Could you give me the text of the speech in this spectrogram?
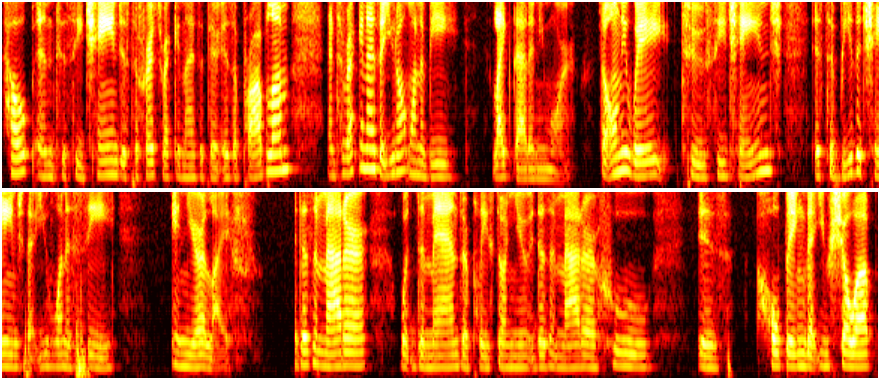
help and to see change is to first recognize that there is a problem and to recognize that you don't want to be like that anymore. The only way to see change is to be the change that you want to see in your life. It doesn't matter what demands are placed on you, it doesn't matter who is hoping that you show up.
